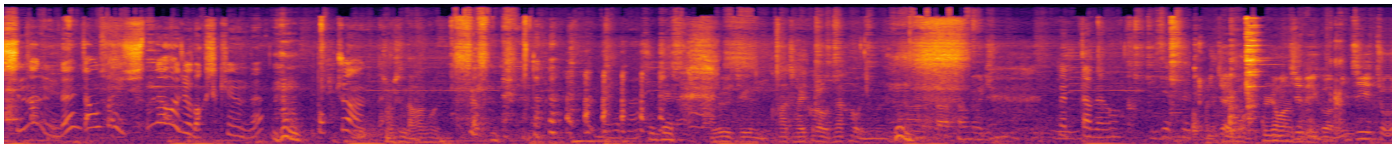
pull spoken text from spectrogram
신났는데? 짱순이 신나가지고 막 시키는데? 뻑주하는데? 정신 나간. Suggest. 여기 지금 다 자기 거라고 생각하고 있는 거야. 맵다 매워. 이제 슬. 민지 이거 훌륭한. 민지도 이거 민지 쪽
